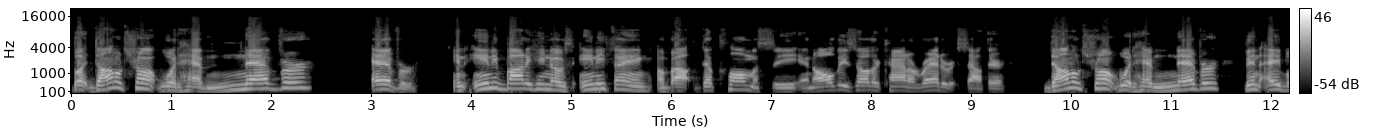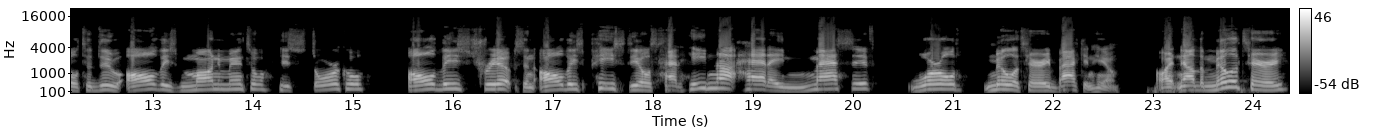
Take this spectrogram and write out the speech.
but Donald Trump would have never, ever, and anybody who knows anything about diplomacy and all these other kind of rhetorics out there, Donald Trump would have never been able to do all these monumental, historical, all these trips and all these peace deals had he not had a massive world military backing him. All right, now the military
